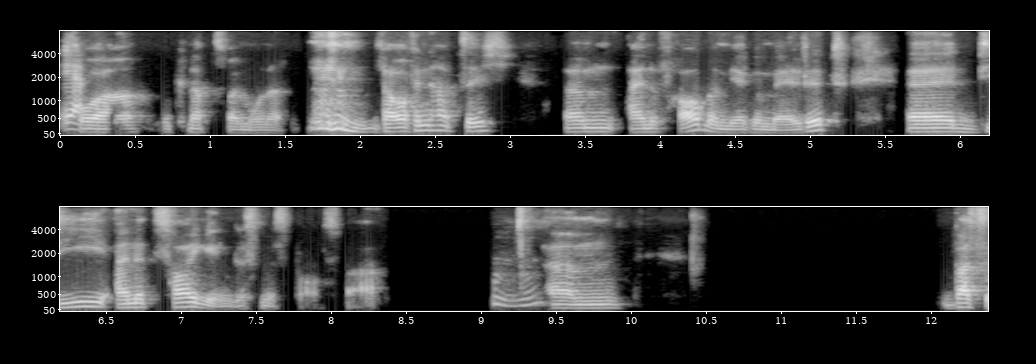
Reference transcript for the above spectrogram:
ja. vor knapp zwei Monaten. Daraufhin hat sich ähm, eine Frau bei mir gemeldet, äh, die eine Zeugin des Missbrauchs war. Mhm. Ähm, was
